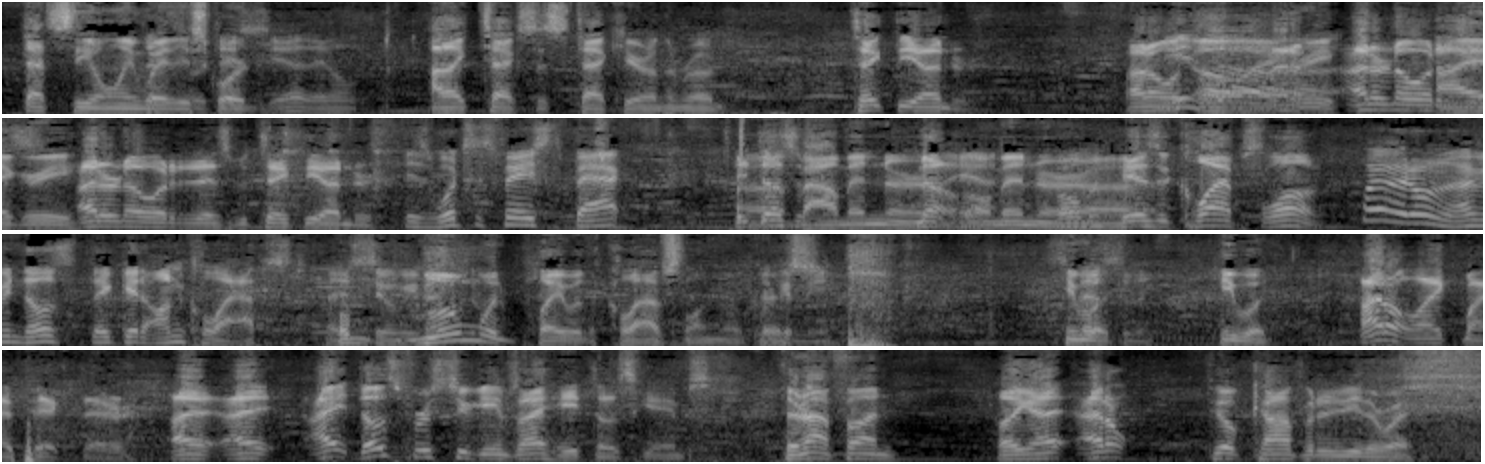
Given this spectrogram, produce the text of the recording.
that's the only way they scored. what yeah, they don't. I like Texas Tech here on the road. Take the under. I don't. Uh, uh, I, I don't agree. I don't know what it is. I agree. I don't know what it is, but take the under. Is what's his face back? It Uh, doesn't. Bauman or No. Bowman or Bowman. uh, he has a collapsed lung. Well, I don't know. I mean, those they get uncollapsed. I well, assume. Bloom would play with a collapsed lung, though, Look Chris. at me. He would. He would. I don't like my pick there. I, I, I those first two games, I hate those games. They're not fun. Like I, I don't feel confident either way.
